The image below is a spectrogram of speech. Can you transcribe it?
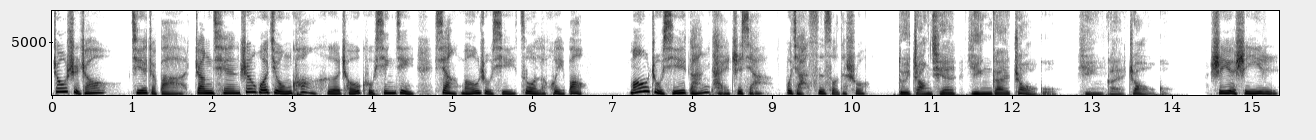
周世钊接着把张骞生活窘况和愁苦心境向毛主席做了汇报。毛主席感慨之下，不假思索地说。对张骞应该照顾，应该照顾。十月十一日，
